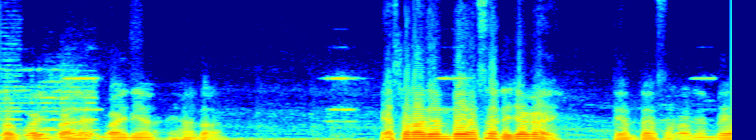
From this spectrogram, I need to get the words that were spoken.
সব ভাই বাইরে বাইরে হ্যাঁ দাঁড়ান এসার আজম ভাই আছেন এই জায়গায়? এখান তো এসার আজম ভাই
